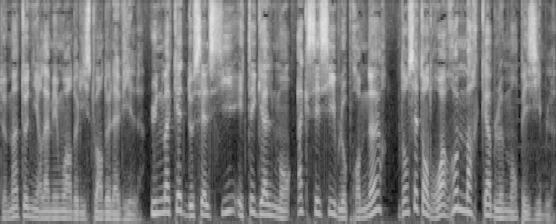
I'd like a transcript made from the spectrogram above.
de maintenir la mémoire de l'histoire de la ville. Une maquette de celle-ci est également accessible aux promeneurs dans cet endroit remarquablement paisible.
